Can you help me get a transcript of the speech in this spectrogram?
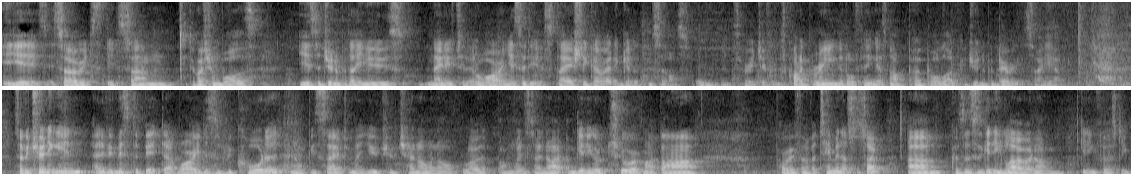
It is. So it's it's um the question was, is the juniper they use native to Illawarra? Yes, it is. They actually go out and get it themselves. It's very different. It's quite a green little thing. It's not purple like a juniper berry. So yeah. So if you're tuning in and if you missed a bit, don't worry. This is recorded and it'll be saved to my YouTube channel and I'll upload on Wednesday night. I'm giving you a tour of my bar, probably for another ten minutes or so, because um, this is getting low and I'm getting thirsty.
